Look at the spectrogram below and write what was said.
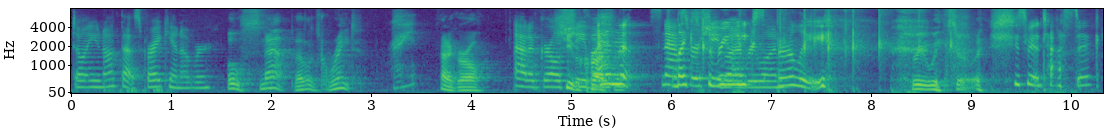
Don't you knock that Sprite can over. Oh snap! That looks great. Right? Had a girl. At a girl Sheba Sheba. crushed it. And Snaps like for three Sheba, weeks everyone. early. Three weeks early. She's fantastic.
